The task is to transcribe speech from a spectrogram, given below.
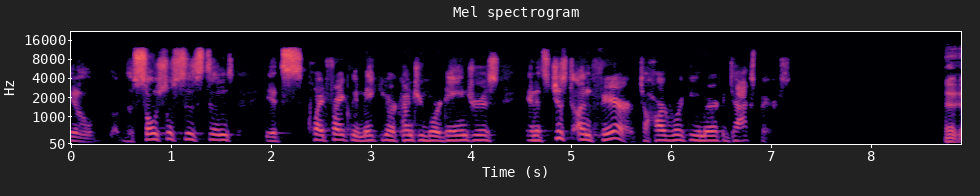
You know, the social systems, it's quite frankly making our country more dangerous, and it's just unfair to hardworking American taxpayers. Uh,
